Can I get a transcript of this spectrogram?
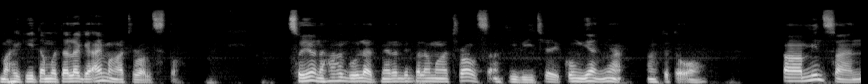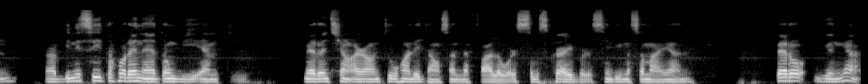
Makikita mo talaga, ay mga trolls to. So yun, nakakagulat. Meron din pala mga trolls ang TVJ. Kung yan nga, ang totoo. Uh, minsan, uh, binisita ko rin itong BMT. Meron siyang around 200,000 na followers, subscribers. Hindi masama yan. Pero yun nga,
